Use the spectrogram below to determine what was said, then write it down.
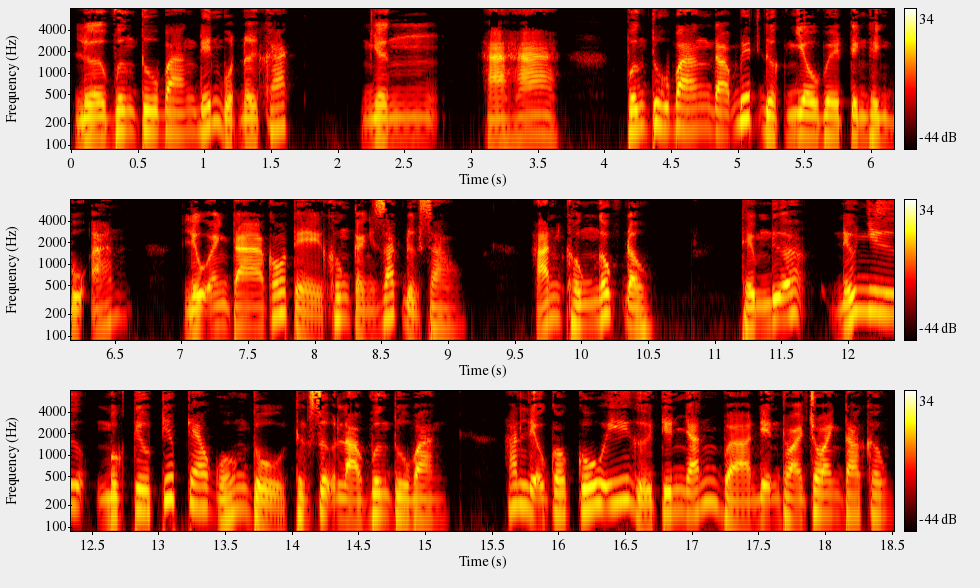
Lừa Vương Tu Bang đến một nơi khác. Nhưng... Ha ha, Vương Tu Bang đã biết được nhiều về tình hình vụ án. Liệu anh ta có thể không cảnh giác được sao? Hắn không ngốc đâu. Thêm nữa, Nếu như mục tiêu tiếp theo của hung thủ Thực sự là Vương Tu Bang, Hắn liệu có cố ý gửi tin nhắn và điện thoại cho anh ta không?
